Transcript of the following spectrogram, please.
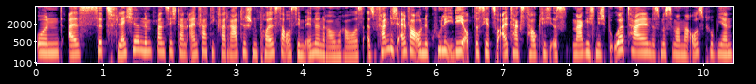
Und als Sitzfläche nimmt man sich dann einfach die quadratischen Polster aus dem Innenraum raus. Also fand ich einfach auch eine coole Idee. Ob das jetzt so alltagstauglich ist, mag ich nicht beurteilen. Das müsste man mal ausprobieren.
